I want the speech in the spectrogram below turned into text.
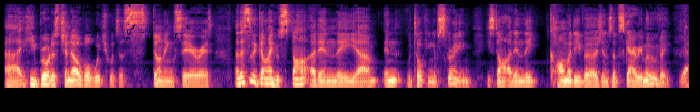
Uh, he brought us Chernobyl, which was a stunning series. And this is a guy who started in the um, in we're talking of Scream. He started in the comedy versions of Scary Movie. Yeah.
